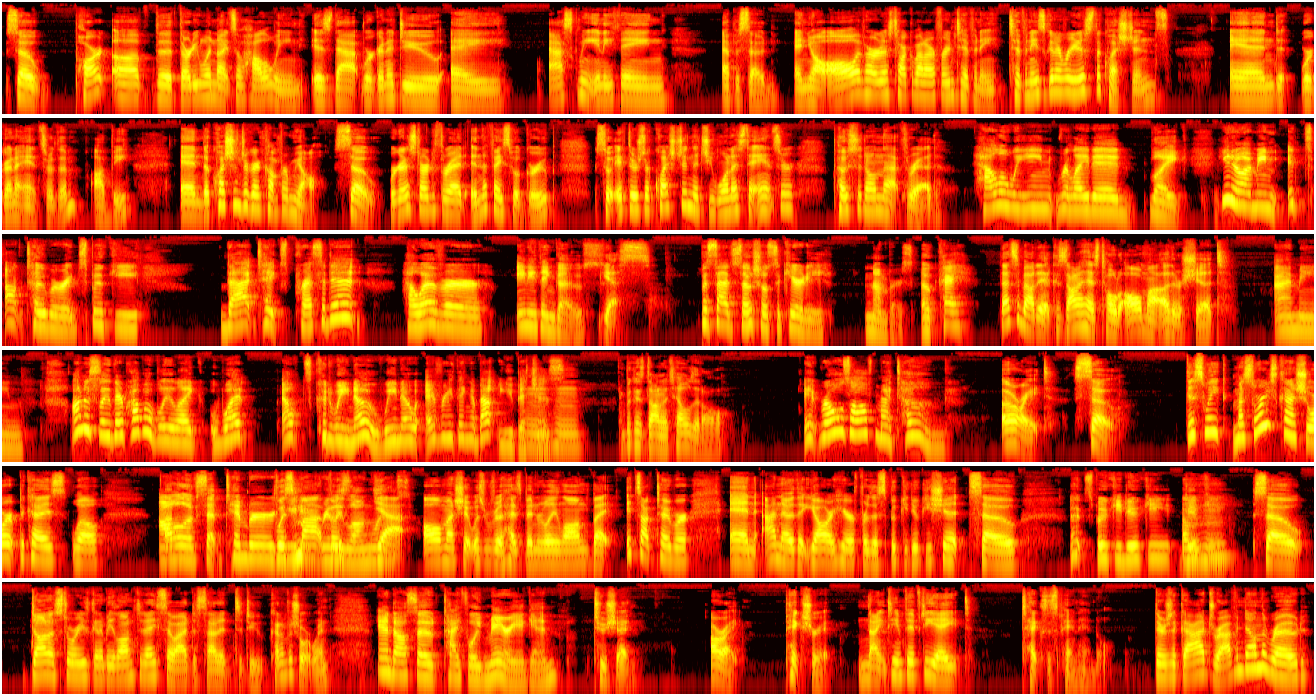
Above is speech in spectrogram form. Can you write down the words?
So part of the 31 nights of Halloween is that we're going to do a ask me anything episode. And y'all all have heard us talk about our friend Tiffany. Tiffany's going to read us the questions and we're going to answer them, obvi. And the questions are going to come from y'all. So we're going to start a thread in the Facebook group. So if there's a question that you want us to answer, post it on that thread. Halloween related, like, you know, I mean, it's October, it's spooky. that takes precedent. However, anything goes Yes. besides social security numbers. Okay. That's about it because Donna has told all my other shit. I mean, honestly, they're probably like, what else could we know? We know everything about you bitches. Mhm. Because Donna tells it all. It rolls off my tongue. All right. So this week, my story's kind of short because, well, All of September was my really was- long ones. Yeah, all my shit was re- has been really long, but it's October, and I know that y'all are here for the spooky dooky shit. So, Spooky dookie, dookie. mhm. so Donna's story is going to be long today, so I decided to do kind of a short one. And also Typhoid Mary again. Touche. All right, picture it: 1958, Texas Panhandle. There's a guy driving down the road,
